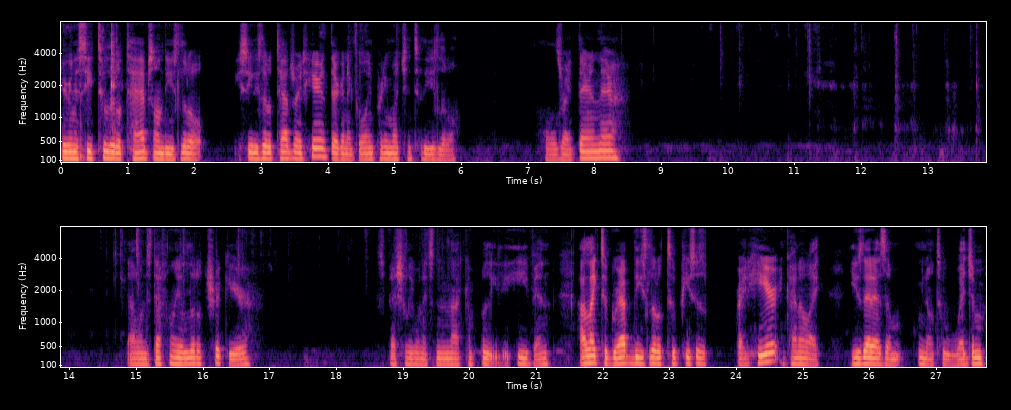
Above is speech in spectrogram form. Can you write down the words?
you're going to see two little tabs on these little, you see these little tabs right here? They're going to go in pretty much into these little holes right there and there. That one's definitely a little trickier, especially when it's not completely even. I like to grab these little two pieces right here and kind of like use that as a, you know, to wedge them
